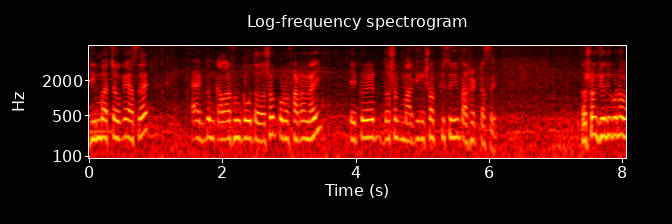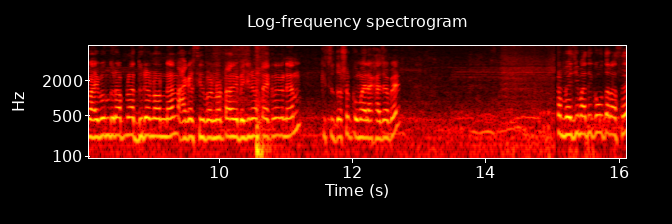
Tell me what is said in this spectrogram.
ডিম বাচ্চা ওকে আছে। একদম কালারফুল কবুতর দর্শক, কোনো ফাটা নাই। একুরেট দর্শক মার্কিং সব কিছুই পারফেক্ট আছে। দর্শক, যদি কোনো ভাই বন্ধুরা আপনারা দুটা নট নেন, আগের সিলভার নটটা বেজি নটটা একলগে নেন, কিছু দর্শক কমায় রাখা যাবে। বেজি মাদি কবুতর আছে।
